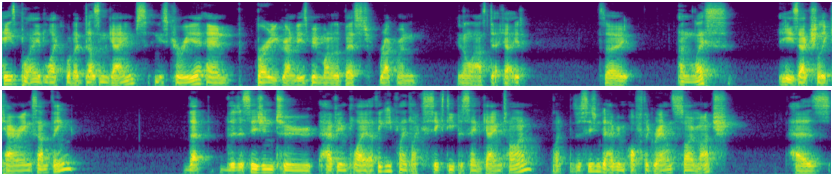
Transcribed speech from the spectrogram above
he's played like what a dozen games in his career, and Brody Grundy's been one of the best ruckmen in the last decade. So, unless he's actually carrying something, that the decision to have him play, I think he played like 60% game time. Like the decision to have him off the ground so much has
